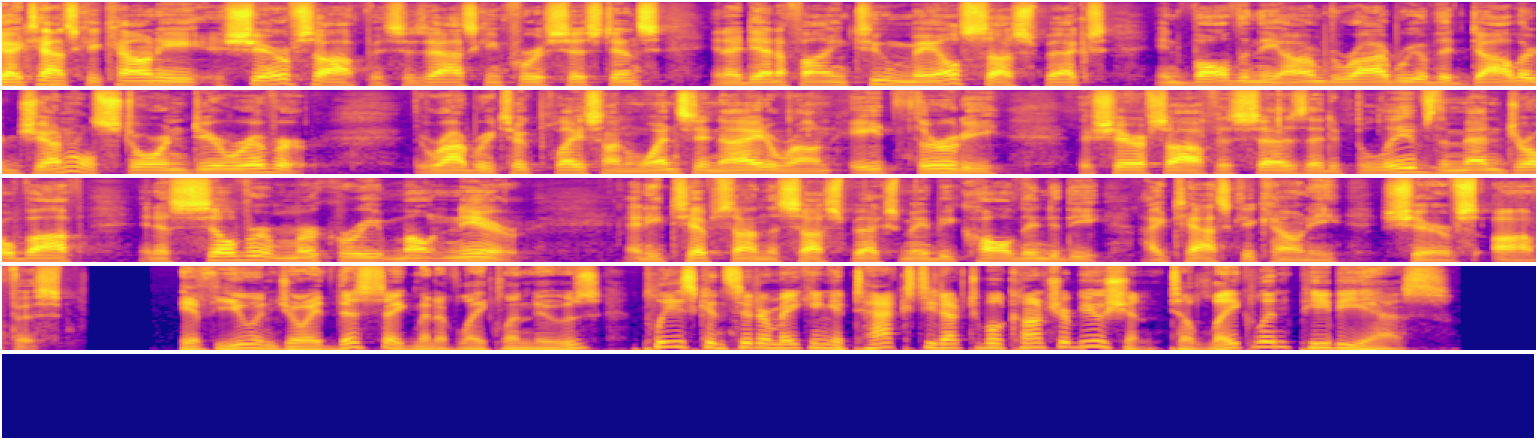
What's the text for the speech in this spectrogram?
The Itasca County Sheriff's Office is asking for assistance in identifying two male suspects involved in the armed robbery of the Dollar General store in Deer River. The robbery took place on Wednesday night around 8:30. The Sheriff's Office says that it believes the men drove off in a silver Mercury Mountaineer. Any tips on the suspects may be called into the Itasca County Sheriff's Office. If you enjoyed this segment of Lakeland News, please consider making a tax-deductible contribution to Lakeland PBS.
